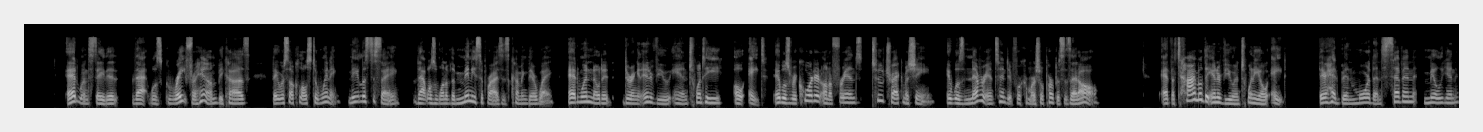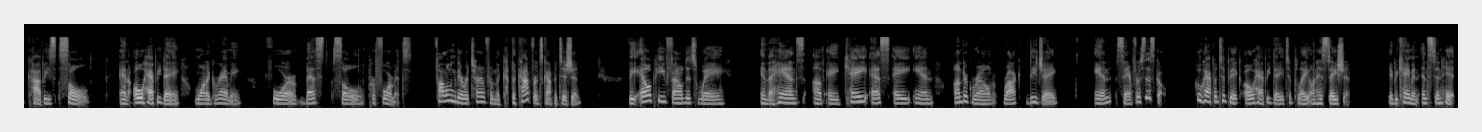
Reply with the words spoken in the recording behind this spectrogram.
Edwin stated that was great for him because they were so close to winning. Needless to say, that was one of the many surprises coming their way. Edwin noted during an interview in 2008 it was recorded on a friend's two track machine. It was never intended for commercial purposes at all. At the time of the interview in 2008, there had been more than 7 million copies sold, and Oh Happy Day won a Grammy for Best Soul Performance. Following their return from the, the conference competition, the LP found its way in the hands of a KSAN underground rock DJ in San Francisco who happened to pick Oh Happy Day to play on his station. It became an instant hit.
